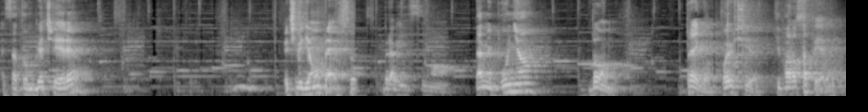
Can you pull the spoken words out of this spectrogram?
è stato un piacere. E ci vediamo presto. Bravissimo. Dammi il pugno. Boom. Prego, puoi uscire. Ti farò sapere.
